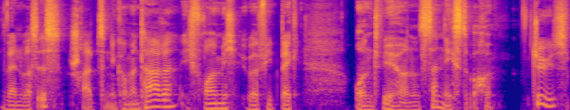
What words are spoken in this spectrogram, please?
Wenn was ist, schreibt es in die Kommentare. Ich freue mich über Feedback und wir hören uns dann nächste Woche. Tschüss.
